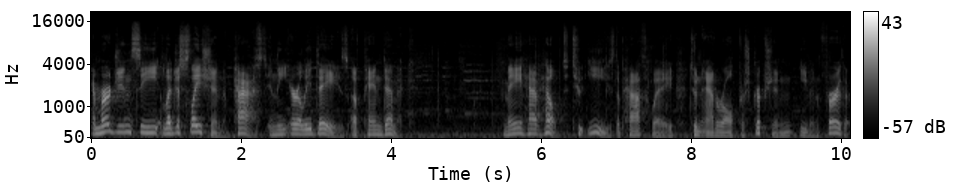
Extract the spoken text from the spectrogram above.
Emergency legislation passed in the early days of pandemic may have helped to ease the pathway to an Adderall prescription even further.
